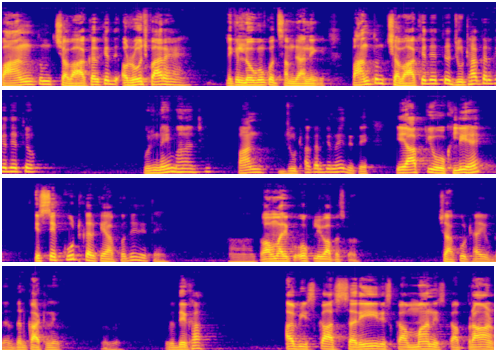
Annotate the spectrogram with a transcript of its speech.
पान तुम चबा करके और रोज पा रहे हैं, लेकिन लोगों को समझाने के पान तुम चबा के देते हो, जूठा करके देते हो? बोले, नहीं महाराज जी, पान जूठा करके नहीं देते। ये आपकी ओखली है, इससे कूट करके आपको दे देते हैं। हाँ तो आप हमारी ओखली वापस करो। चाकू उठाई, गर्दन काटने तो देखा अब इसका शरीर, इसका मन, इसका प्राण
